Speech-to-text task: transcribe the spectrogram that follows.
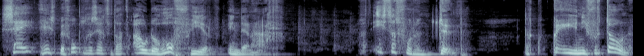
zij heeft bijvoorbeeld gezegd dat oude hof hier in Den Haag. Wat is dat voor een dump? Dat kun je je niet vertonen.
